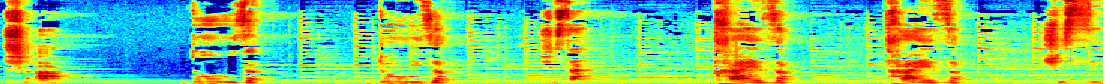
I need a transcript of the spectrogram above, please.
十二；douze，douze，十三；treize，treize，十四；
